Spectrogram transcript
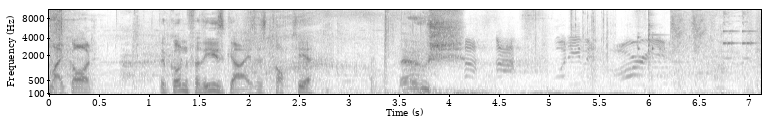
Oh my god. The gun for these guys is top tier. Boosh! what even are you?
